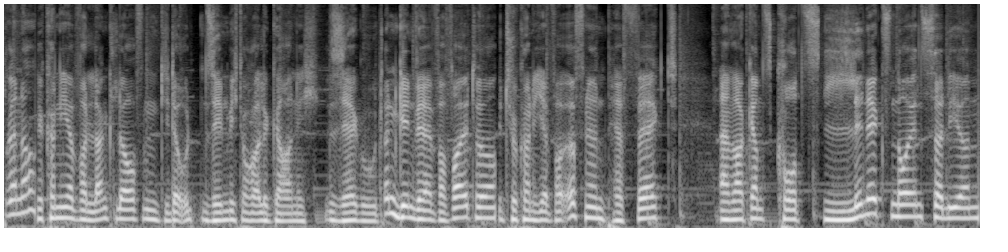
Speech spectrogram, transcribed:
Schweißbrenner. Wir können hier einfach langlaufen. Die da unten sehen mich doch alle gar nicht. Sehr gut. Dann gehen wir einfach weiter. Die Tür kann ich einfach öffnen. Perfekt. Einmal ganz kurz Linux neu installieren.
